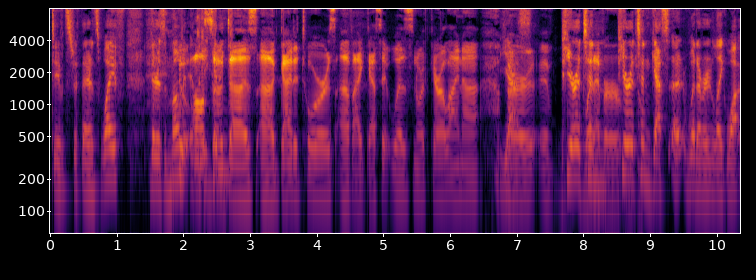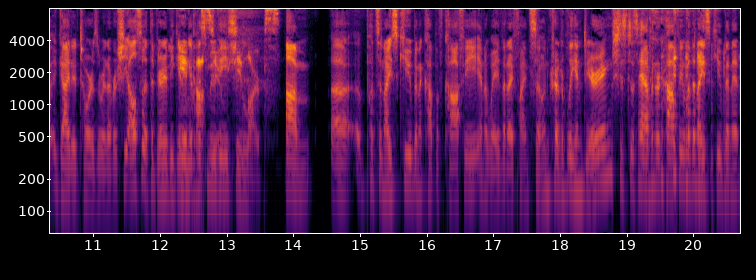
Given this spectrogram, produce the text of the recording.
David Strathairn's wife. There's a moment Who at the also beginning. does uh, guided tours of, I guess it was North Carolina. Yes. or, uh, Puritan, whatever Puritan guest, uh, whatever, like wa- guided tours or whatever. She also at the very beginning in of this movie, She larps. um, uh, puts an ice cube in a cup of coffee in a way that I find so incredibly endearing. She's just having her coffee with an ice cube in it.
